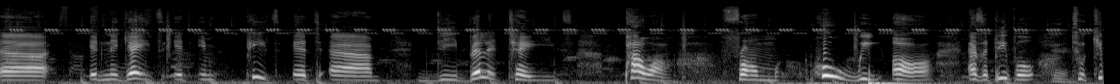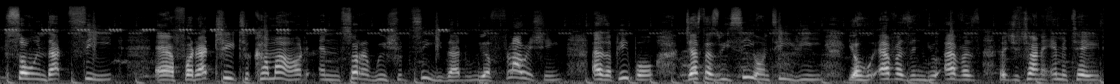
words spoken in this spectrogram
uh, it negates, it impedes, it uh, debilitates power from who we are as a people to keep sowing that seed uh, for that tree to come out and so that we should see that we are flourishing as a people. Just as we see on tv your whoever's and whoever's that you're trying to imitate.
